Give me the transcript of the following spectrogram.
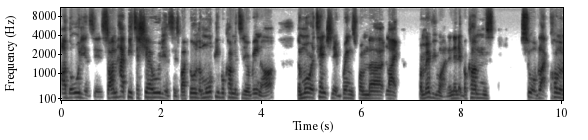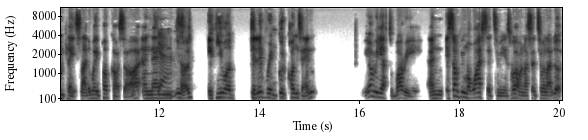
other audiences. So I'm happy to share audiences, but I feel the more people come into the arena, the more attention it brings from the like from everyone. And then it becomes sort of like commonplace, like the way podcasts are. And then, Yeah. you know, if you are delivering good content, you don't really have to worry. And it's something my wife said to me as well. And I said to her, like, look,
